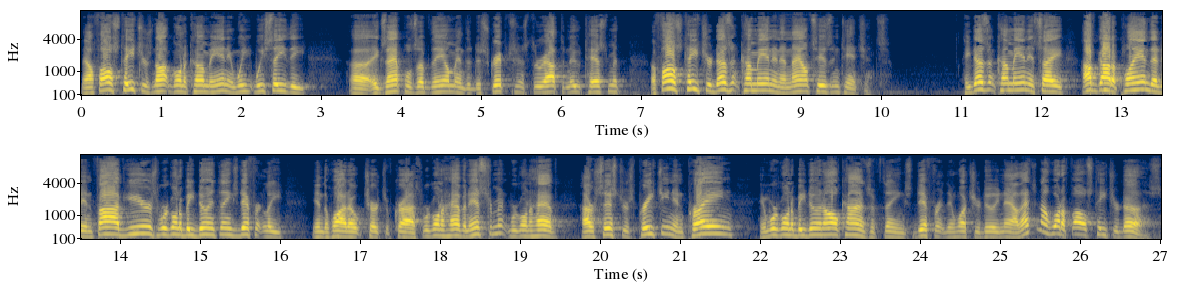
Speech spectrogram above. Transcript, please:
Now, false teachers not going to come in, and we, we see the uh, examples of them and the descriptions throughout the New Testament. A false teacher doesn't come in and announce his intentions. He doesn't come in and say, I've got a plan that in five years we're going to be doing things differently in the White Oak Church of Christ. We're going to have an instrument, we're going to have our sisters preaching and praying, and we're going to be doing all kinds of things different than what you're doing now. That's not what a false teacher does.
